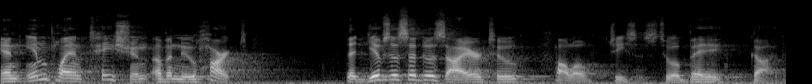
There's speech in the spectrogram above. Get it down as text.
and implantation of a new heart that gives us a desire to follow Jesus, to obey God.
